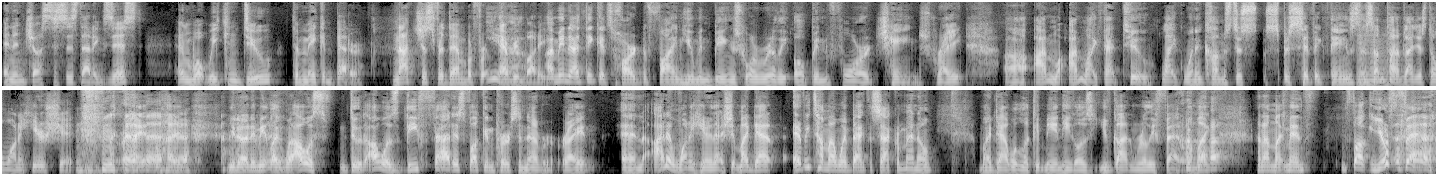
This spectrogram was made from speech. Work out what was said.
and injustices that exist and what we can do to make it better, not just for them, but for Yeah. everybody. I mean, I think it's hard to find human beings who are really open for change, right? Uh, I'm I'm like that too. Like when it comes to s- specific things, Mhm. sometimes I just don't want to hear shit, right? Like, you know what I mean? Like when I was, dude, I was the fattest fucking person ever, right? And I didn't want to hear that shit. My dad, every time I went back to Sacramento, my dad would look at me and he goes, "You've gotten really fat." I'm like, and I'm like, man. Fuck, you're fat.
